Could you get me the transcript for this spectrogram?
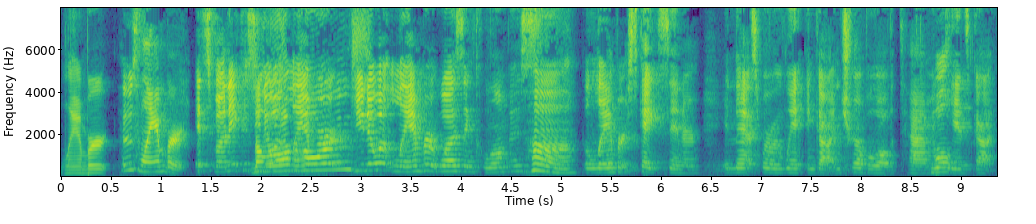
Lambert. Who's Lambert? It's funny because you know what Lambert. Longhorns? Do you know what Lambert was in Columbus? Huh. The Lambert Skate Center, and that's where we went and got in trouble all the time. And Well- kids got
